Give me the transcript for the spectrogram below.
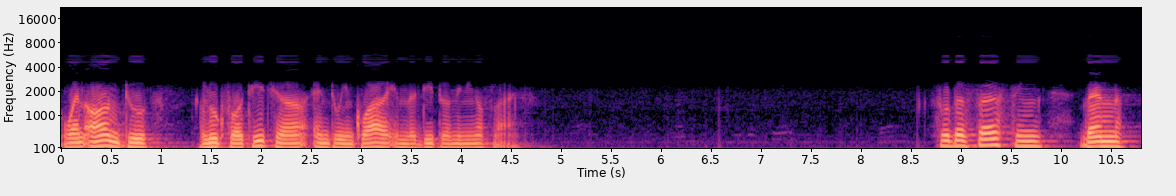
went on to look for a teacher and to inquire in the deeper meaning of life. So the first thing then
